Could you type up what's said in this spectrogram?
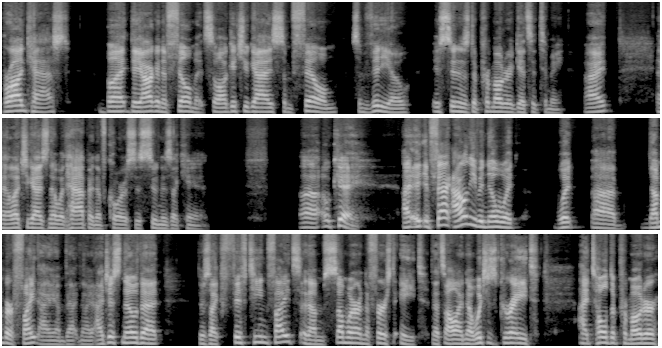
broadcast, but they are going to film it. So I'll get you guys some film, some video as soon as the promoter gets it to me. All right. And I'll let you guys know what happened, of course, as soon as I can. Uh, okay. I, in fact, I don't even know what what uh, number fight I am that night. I just know that there's like 15 fights and I'm somewhere in the first eight. That's all I know, which is great. I told the promoter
